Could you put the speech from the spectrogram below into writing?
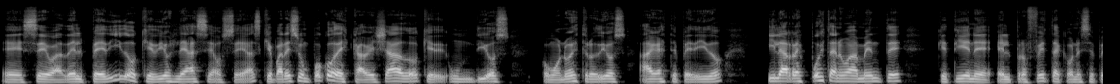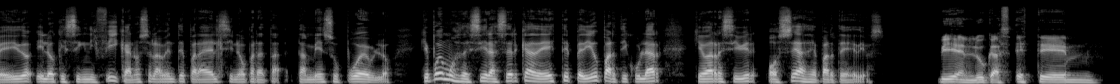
eh, Seba, del pedido que Dios le hace a Oseas, que parece un poco descabellado que un Dios como nuestro Dios haga este pedido, y la respuesta nuevamente que tiene el profeta con ese pedido y lo que significa, no solamente para él, sino para también su pueblo. ¿Qué podemos decir acerca de este pedido particular que va a recibir Oseas de parte de Dios? Bien, Lucas, este, mm,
